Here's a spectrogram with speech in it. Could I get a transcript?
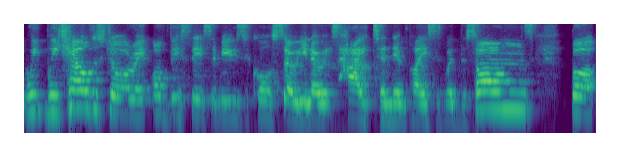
we, we tell the story. Obviously, it's a musical, so you know it's heightened in places with the songs, but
